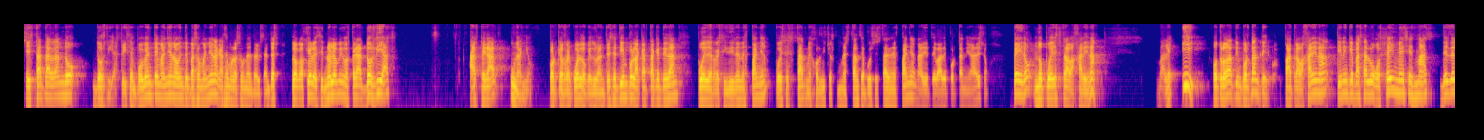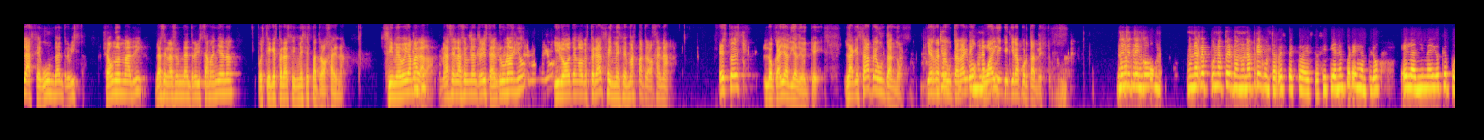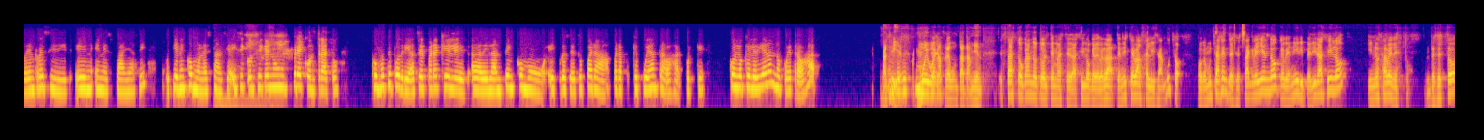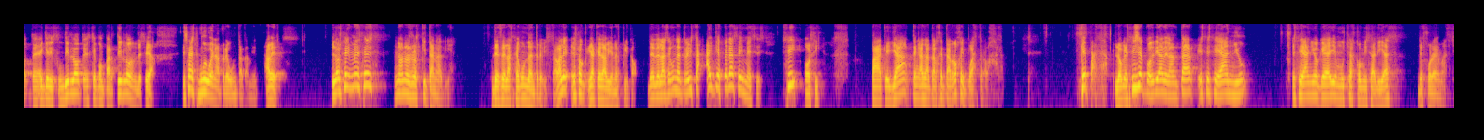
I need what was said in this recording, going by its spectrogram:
está tardando dos días. Te dicen, pues vente mañana o vente paso mañana que hacemos la segunda entrevista. Entonces, lo que os quiero decir, no es lo mismo esperar dos días a esperar un año. Porque os recuerdo que durante ese tiempo la carta que te dan puedes residir en España, puedes estar, mejor dicho, es una estancia, puedes estar en España, nadie te va a deportar ni nada de eso, pero no puedes trabajar en A. ¿Vale? Y otro dato importante, para trabajar en A tienen que pasar luego seis meses más desde la segunda entrevista. O sea, uno en Madrid le hacen la segunda entrevista mañana, pues tiene que esperar seis meses para trabajar en A. Si me voy a Málaga, me hacen la segunda entrevista dentro de un año y luego tengo que esperar seis meses más para trabajar en A. Esto es lo que hay a día de hoy. Que la que estaba preguntando, ¿quieres repreguntar algo o alguien que quiera aportarle esto? No, yo tengo una, una, perdón, una pregunta respecto a esto. Si tienen, por ejemplo, el año y medio que pueden residir en, en España, ¿sí? tienen como una estancia y si consiguen un precontrato, ¿cómo se podría hacer para que les adelanten como el proceso para, para que puedan trabajar? Porque con lo que le dieron no puede trabajar. Así es, muy buena pregunta también. Estás tocando todo el tema este de asilo que de verdad tenéis que evangelizar mucho, porque mucha gente se está creyendo que venir y pedir asilo y no saben esto. Entonces esto hay que difundirlo, tenéis que compartirlo donde sea. Esa es muy buena pregunta también. A ver, los seis meses no nos los quita nadie desde la segunda entrevista, ¿vale? Eso ya queda bien explicado. Desde la segunda entrevista hay que esperar seis meses, sí o sí, para que ya tengas la tarjeta roja y puedas trabajar. ¿Qué pasa? Lo que sí se podría adelantar es ese año, ese año que hay en muchas comisarías de fuera de Madrid.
